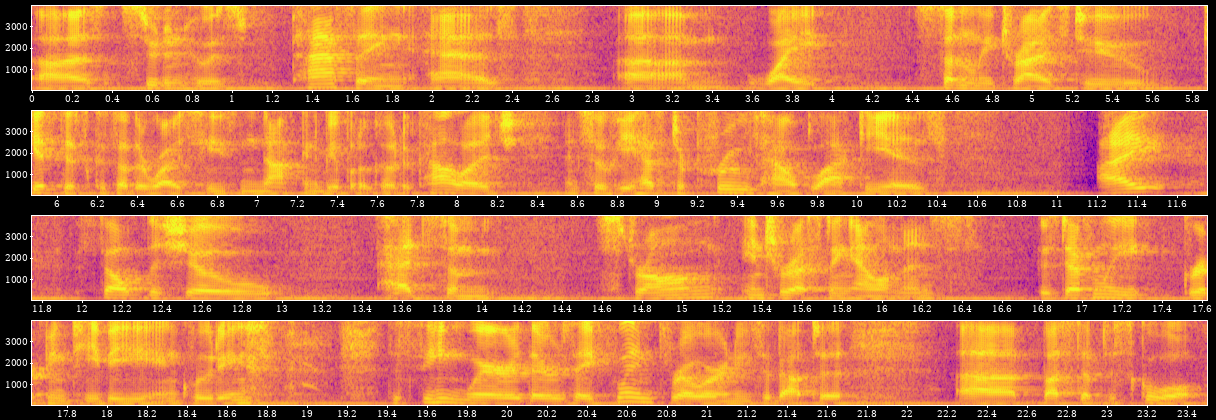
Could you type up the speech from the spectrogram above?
uh, student who is passing as um, white suddenly tries to get this because otherwise he's not going to be able to go to college. And so he has to prove how black he is. I felt the show had some strong, interesting elements. It was definitely gripping TV, including the scene where there's a flamethrower and he's about to uh, bust up the school.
